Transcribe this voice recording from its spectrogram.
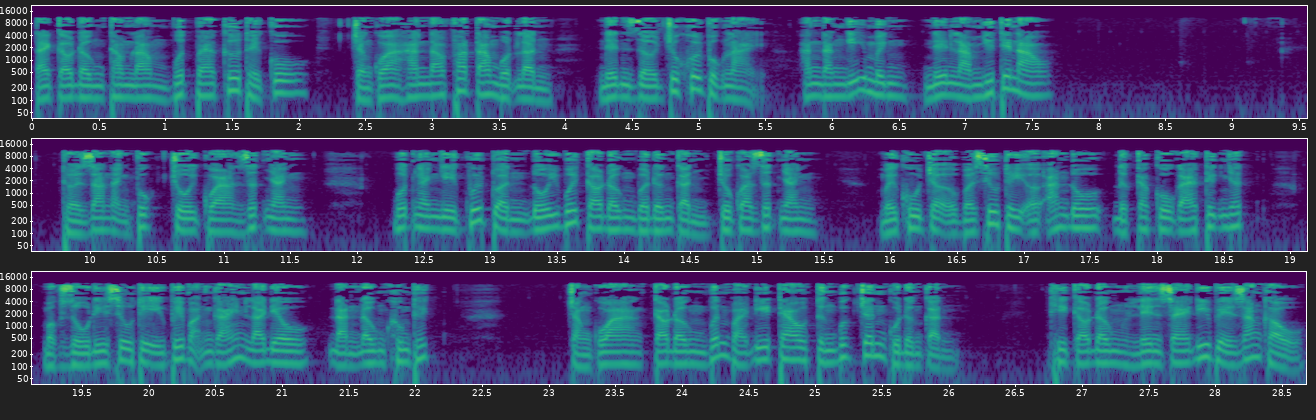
Tay cao đông tham lam vuốt ve cơ thể cô, Chẳng qua hắn đã phát ra một lần, Nên giờ chưa khôi phục lại. Hắn đang nghĩ mình nên làm như thế nào? Thời gian hạnh phúc trôi qua rất nhanh. Một ngày nghỉ cuối tuần đối với Cao Đông và đường cẩn trôi qua rất nhanh. Mấy khu chợ và siêu thị ở Ando được các cô gái thích nhất. Mặc dù đi siêu thị với bạn gái là điều đàn ông không thích. Chẳng qua, Cao Đông vẫn phải đi theo từng bước chân của đường cẩn. Khi Cao Đông lên xe đi về Giang Khẩu,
